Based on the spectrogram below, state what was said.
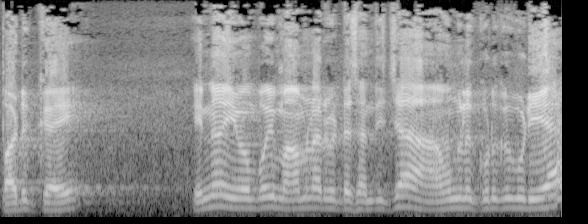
படுக்கை. இன்னும் இவன் போய் மாமனார் வீட்டை சந்திச்சா அவங்களுக்கு கொடுக்கக்கூடிய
